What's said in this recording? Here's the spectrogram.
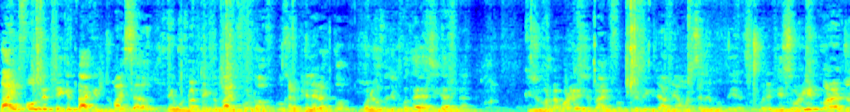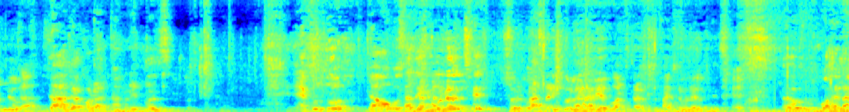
blindfolded taken back into my cell they would not take the blindfold off ওখানে ফেলে রাখতো। মনে হতো যে কোথায় আছি জানি না। কিছু ঘণ্টা পরে এসে ব্লাইন্ড ব্লাইন্ডফোল্ড করে দেখি যে আমি আমার সেলের মধ্যেই আছি। মানে ডিসওরিয়েন্ট করার জন্য যা যা। was এখন তো যা অবস্থা দেখে মনে হচ্ছে করলে বলে না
